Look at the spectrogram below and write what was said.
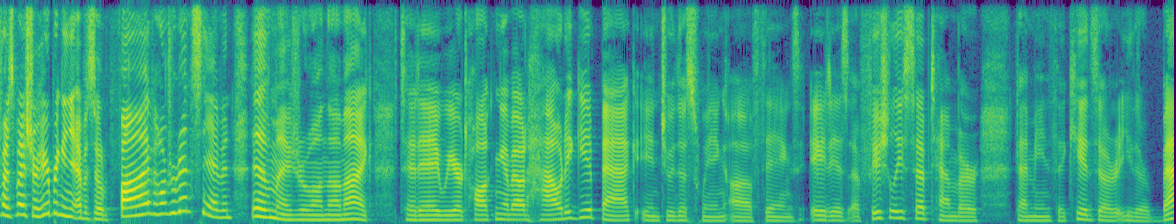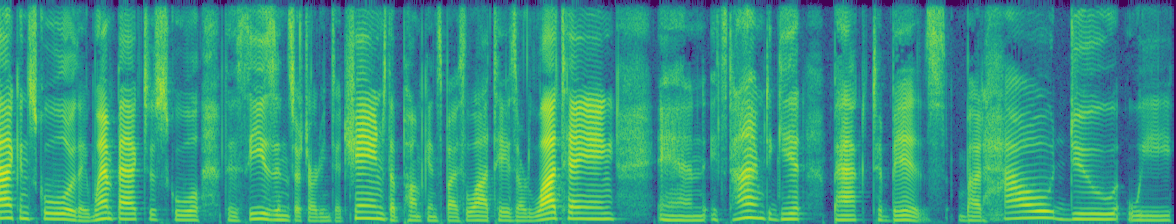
friends. Maestro here, bringing you episode 507 of Maestro on the Mic. Today, we are talking about how to get back into the swing of things. It is officially September. That means the kids are either back in school or they went back to school. The seasons are starting to change. The pumpkin spice lattes are latteing, and it's time to get back to biz. But how do we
